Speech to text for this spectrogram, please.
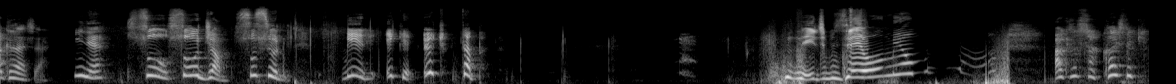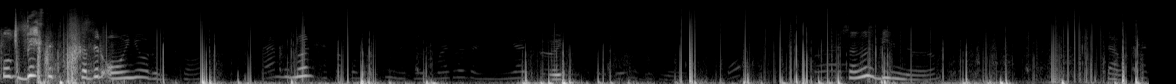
Arkadaşlar yine su sucam. Susuyorum. 1, 2, 3 tıp. Hiçbir şey olmuyor mu ya? Arkadaşlar kaç dakika oldu? 5 dakikadır oynuyorum. Ben bunların hesaplamasını bilmiyorum. Tamam hadi.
